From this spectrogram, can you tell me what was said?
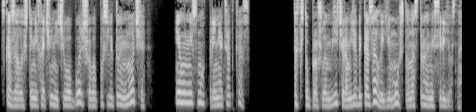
Сказала, что не хочу ничего большего после той ночи, и он не смог принять отказ. Так что прошлым вечером я доказала ему, что настроена серьезно.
